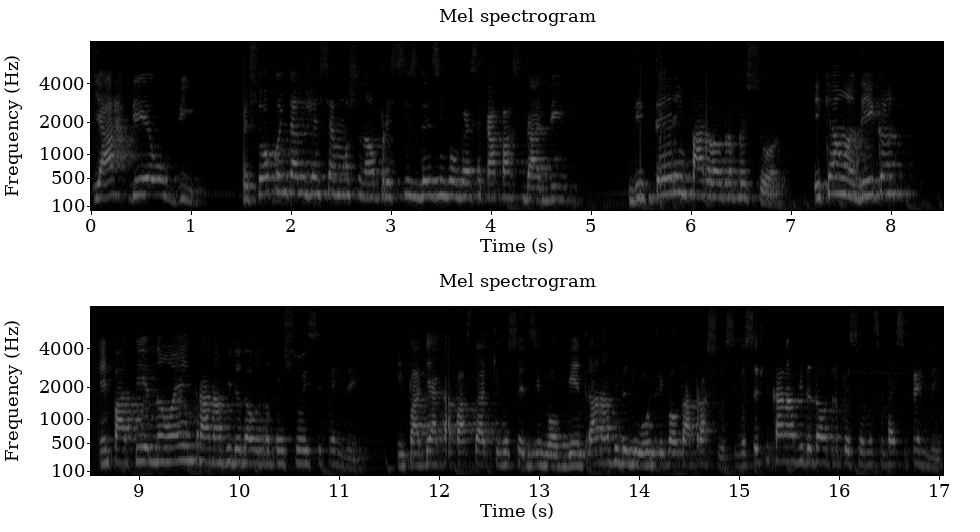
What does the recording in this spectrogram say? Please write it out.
E a arte de ouvir. Pessoa com inteligência emocional precisa desenvolver essa capacidade de, de ter empatia pela outra pessoa. E quer uma dica? Empatia não é entrar na vida da outra pessoa e se perder. Empatia é a capacidade que você desenvolve de entrar na vida do outro e voltar para a sua. Se você ficar na vida da outra pessoa, você vai se perder.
